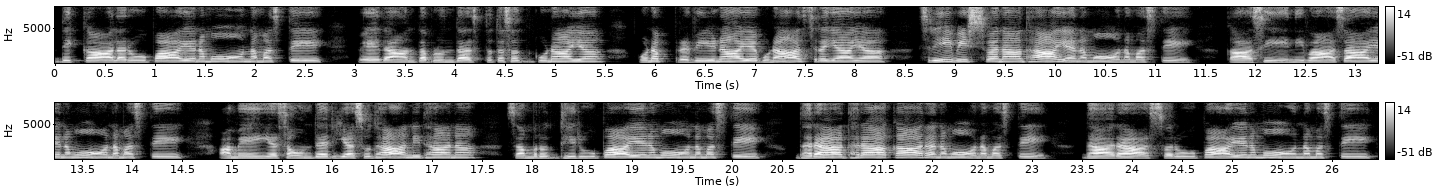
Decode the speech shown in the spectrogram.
दिक्कालरूपाय नमो नमस्ते। वेदान्तवृन्दस्तुतसद्गुणाय गुणप्रवीणाय गुणाश्रयाय श्रीविश्वनाथाय नमो नमस्ते। काशीनिवासाय नमो नमस्ते। अमेयसौन्दर्यसुधानिधान समृद्धिरूपाय नमो नमस्ते। धराधराकार नमो नमस्ते। धारास्वरूपाय नमो नमस्ते।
